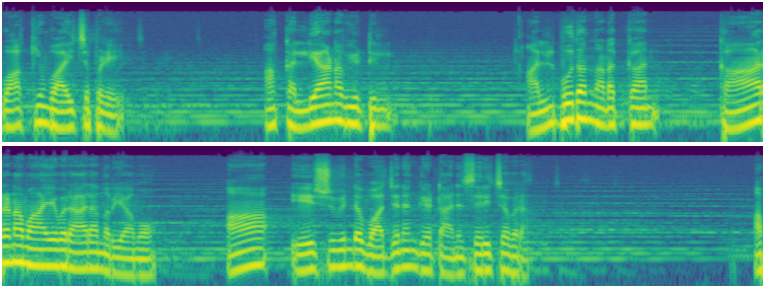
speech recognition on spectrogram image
വാക്യം വായിച്ചപ്പോഴേ ആ കല്യാണ വീട്ടിൽ അത്ഭുതം നടക്കാൻ കാരണമായവരാരാന്നറിയാമോ? ആ യേശുവിന്റെ വചനം കേട്ട് അനുസരിച്ചവരാ. ആ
